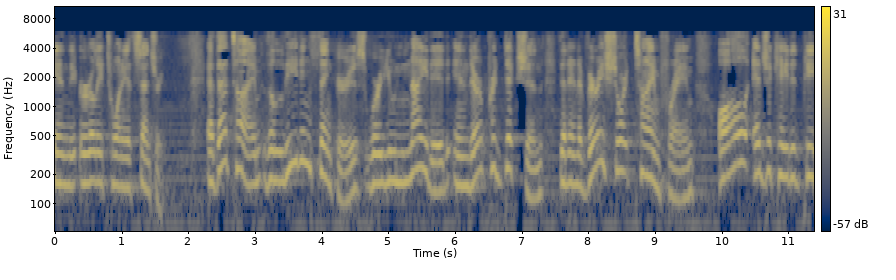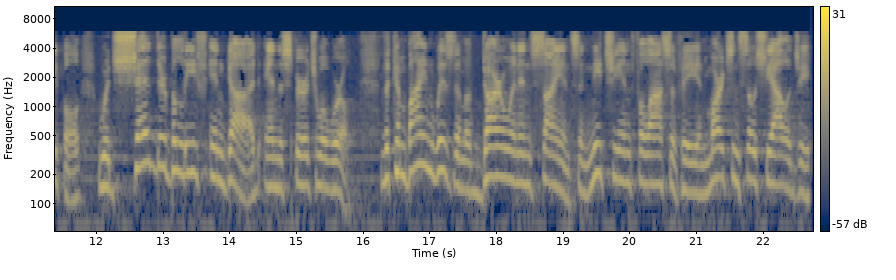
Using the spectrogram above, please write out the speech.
in the early 20th century. At that time, the leading thinkers were united in their prediction that in a very short time frame, all educated people would shed their belief in God and the spiritual world. The combined wisdom of Darwin in science and Nietzsche in philosophy and Marx in sociology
